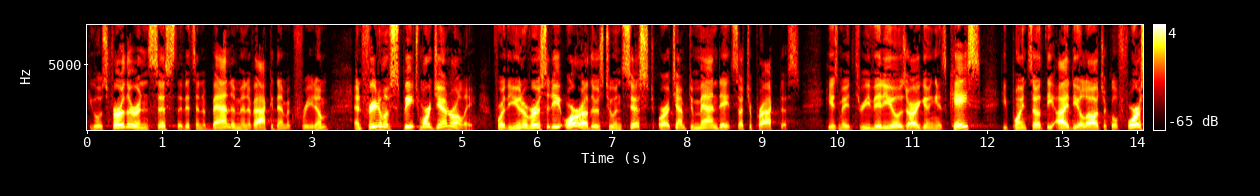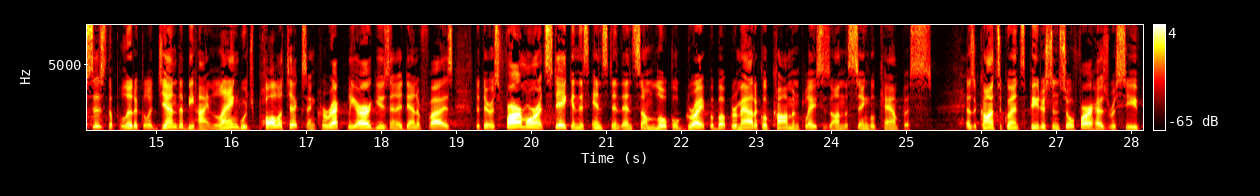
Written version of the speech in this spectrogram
He goes further and insists that it's an abandonment of academic freedom and freedom of speech more generally. for the university or others to insist or attempt to mandate such a practice. He has made three videos arguing his case. He points out the ideological forces, the political agenda behind language politics, and correctly argues and identifies that there is far more at stake in this instant than some local gripe about grammatical commonplaces on the single campus. As a consequence, Peterson so far has received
